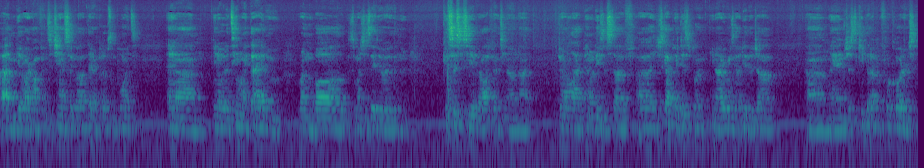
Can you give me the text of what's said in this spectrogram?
uh, and give our offense a chance to go out there and put up some points. And um, you know, with a team like that who run the ball as much as they do, and the consistency of their offense, you know, not drawing a lot of penalties and stuff. Uh, you just got to play discipline. You know, everyone's got to do their job, um, and just to keep that up for four quarters,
